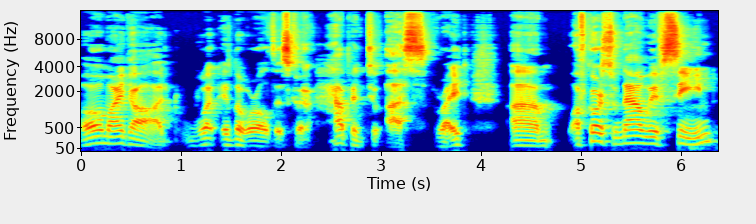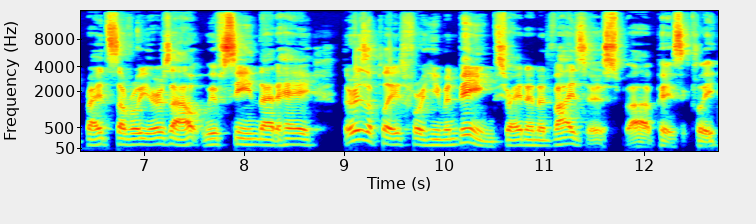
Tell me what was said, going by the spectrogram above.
oh my God, what in the world is going to happen to us, right? Um, of course, now we've seen, right, several years out, we've seen that, hey, there is a place for human beings, right, and advisors, uh, basically.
